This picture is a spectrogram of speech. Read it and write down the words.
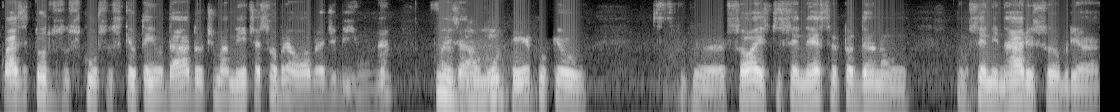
quase todos os cursos que eu tenho dado ultimamente é sobre a obra de Bion. Né? Faz uhum. algum tempo que eu, só este semestre, estou dando um, um seminário sobre a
